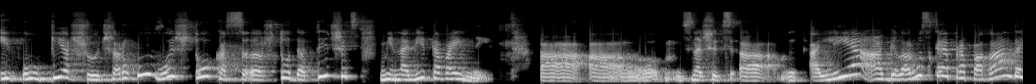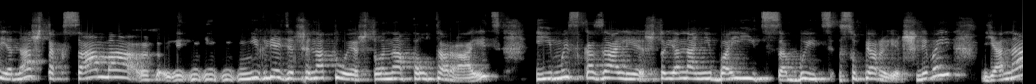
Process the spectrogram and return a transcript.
І у першую чаргу вы што кас што датычыць менавіта войны значыць але беларуская прапаганда яна ж таксама не гледзячы на тое что она паўтараюць і мы сказали что яна не боится быць супярэчлівай яна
